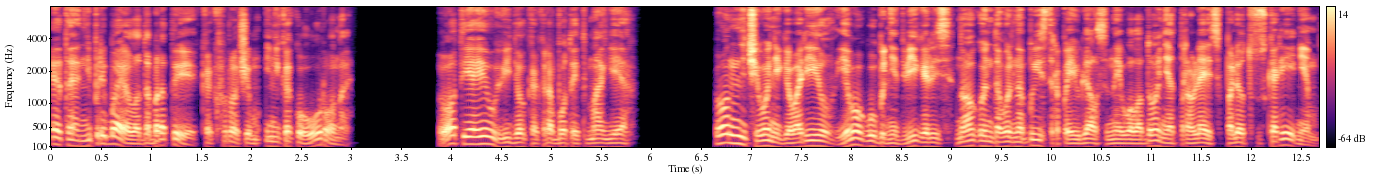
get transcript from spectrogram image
это не прибавило доброты, как, впрочем, и никакого урона. Вот я и увидел, как работает магия. Он ничего не говорил, его губы не двигались, но огонь довольно быстро появлялся на его ладони, отправляясь в полет с ускорением.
